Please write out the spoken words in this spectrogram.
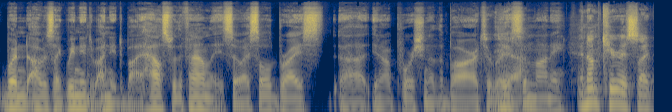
when I was like, we need to, I need to buy a house for the family, so I sold Bryce, uh, you know, a portion of the bar to raise Yeah. some money. And I'm curious, like,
